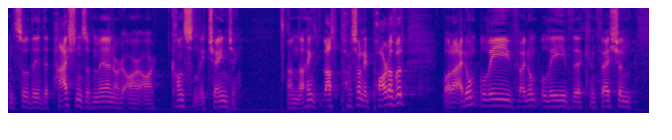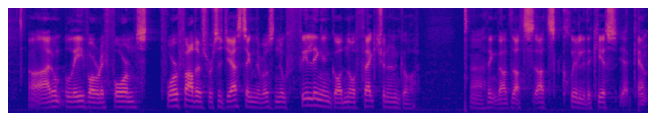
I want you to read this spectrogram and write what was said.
And so the, the passions of men are, are, are constantly changing. And I think that's certainly part of it. But I don't believe, I don't believe the confession uh, I don't believe our Reformed forefathers were suggesting there was no feeling in God, no affection in God. Uh, I think that, that's, that's clearly the case. Yeah, Kent?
